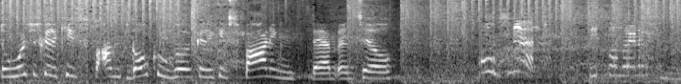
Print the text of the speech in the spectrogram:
The witch is gonna keep sp- Goku girl is gonna keep spotting them until. Oh snap! They spawned right next to me.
